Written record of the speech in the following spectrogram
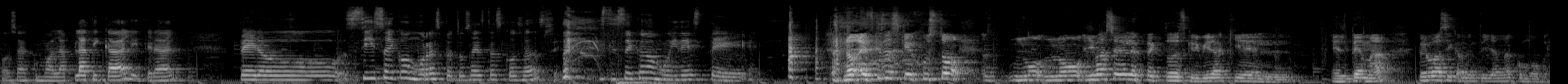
o sea, como a la plática, literal. Pero sí soy como muy respetuosa de estas cosas. Sí. Sí, soy como muy de este... No, es que sabes que justo no, no iba a ser el efecto de escribir aquí el, el tema, pero básicamente ya me acomodé.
